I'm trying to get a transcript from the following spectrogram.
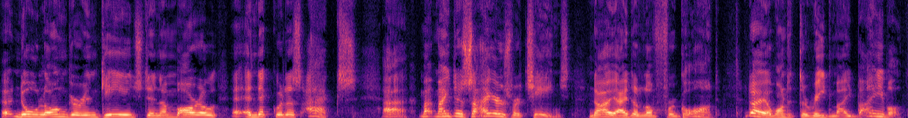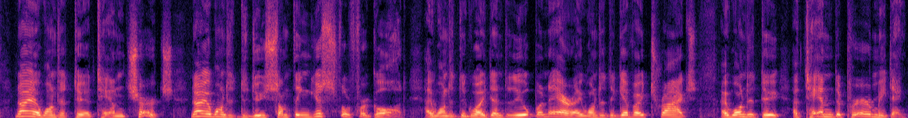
uh, no longer engaged in immoral, uh, iniquitous acts. Uh, my, my desires were changed. Now I had a love for God. Now I wanted to read my Bible. Now I wanted to attend church. Now I wanted to do something useful for God. I wanted to go out into the open air. I wanted to give out tracts. I wanted to attend the prayer meeting.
